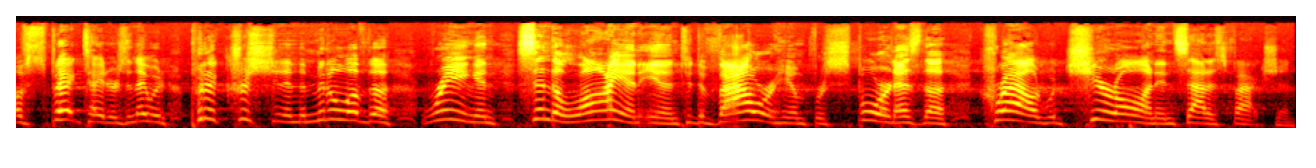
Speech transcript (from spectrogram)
of spectators. And they would put a Christian in the middle of the ring and send a lion in to devour him for sport as the crowd would cheer on in satisfaction.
